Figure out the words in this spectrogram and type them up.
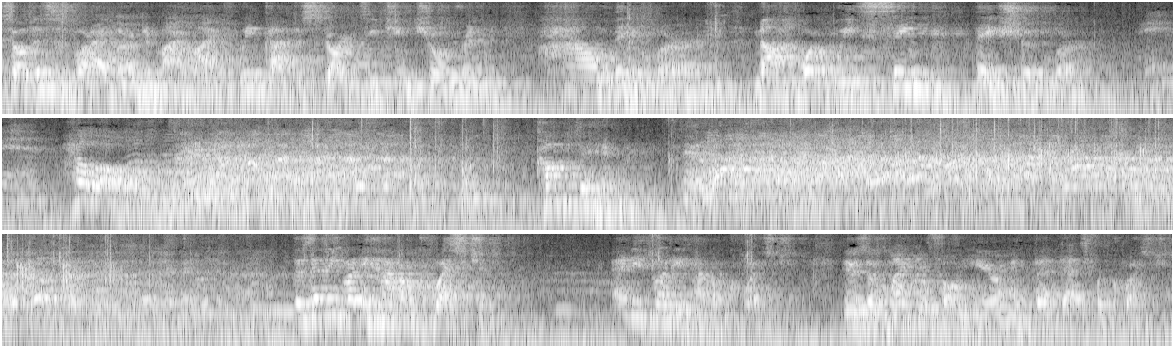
So, this is what I learned in my life. We've got to start teaching children how they learn, not what we think they should learn. Amen. Hello. Come to Henry. Does anybody have a question? Anybody have a question? There's a microphone here. I bet that's for questions.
